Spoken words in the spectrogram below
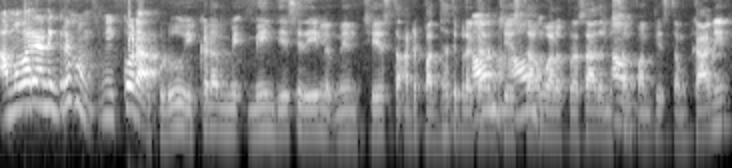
అమ్మవారి అనుగ్రహం మీకు కూడా. ఇప్పుడు ఇక్కడ మే- మేం చేసేది ఏం లేదు. మేము చేస్తాం అంటే పద్ధతి ప్రకారం చేస్తాం. వాళ్ళకి ప్రసాదం ఇస్తాం పంపిస్తాం. కానీ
